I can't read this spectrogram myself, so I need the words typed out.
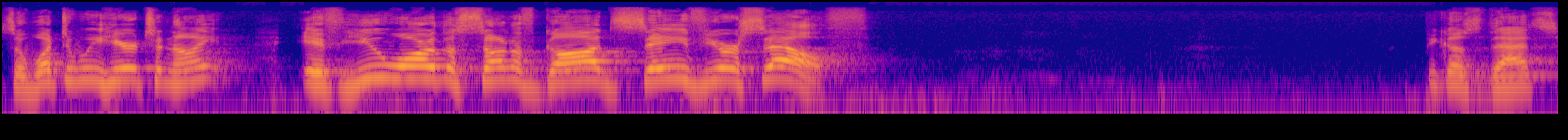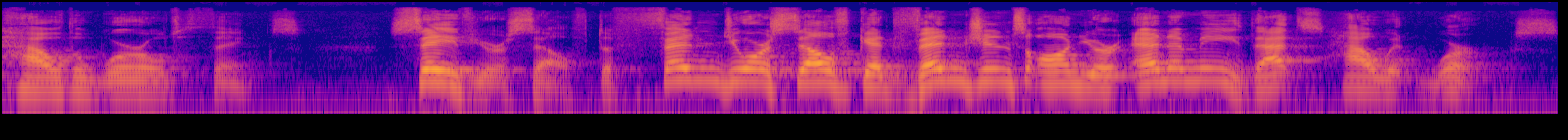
So, what do we hear tonight? If you are the Son of God, save yourself. Because that's how the world thinks. Save yourself, defend yourself, get vengeance on your enemy. That's how it works.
